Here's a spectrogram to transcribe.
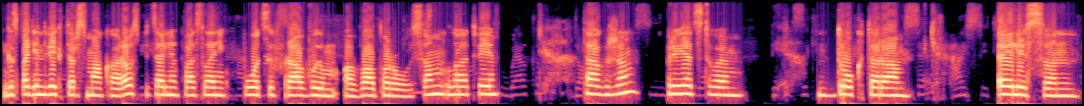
господин Виктор Смакаров, специальный посланник по цифровым вопросам Латвии. Также приветствуем доктора Элисон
